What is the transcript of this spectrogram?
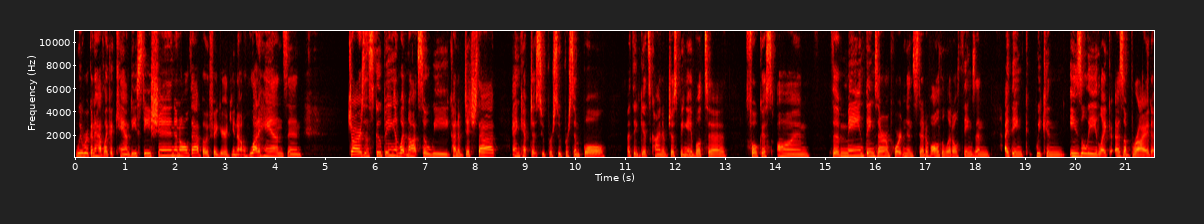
we were going to have like a candy station and all of that, but we figured, you know, a lot of hands and jars and scooping and whatnot. So we kind of ditched that and kept it super, super simple. I think it's kind of just being able to focus on the main things that are important instead of all the little things. And I think we can easily, like, as a bride,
